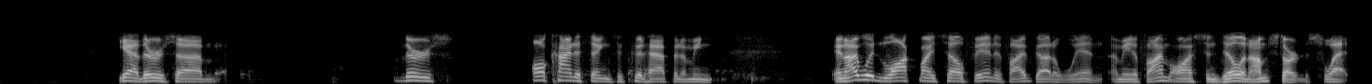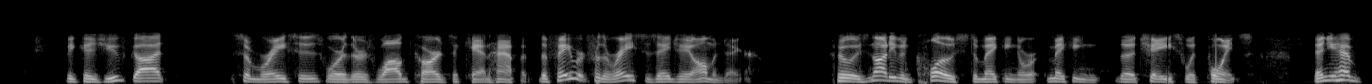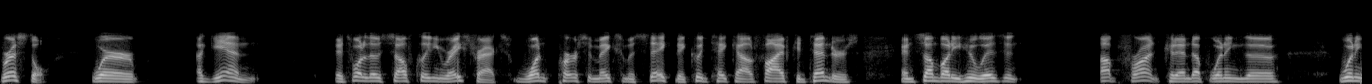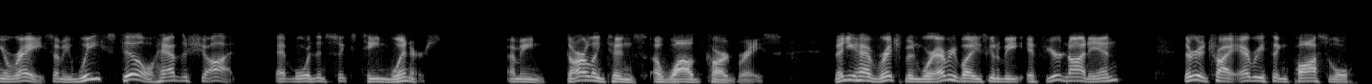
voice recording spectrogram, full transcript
Yeah, there's um, there's all kind of things that could happen. I mean, and I wouldn't lock myself in if I've got to win. I mean, if I'm Austin Dillon, I'm starting to sweat because you've got some races where there's wild cards that can happen. The favorite for the race is AJ Allmendinger, who is not even close to making the making the chase with points. Then you have Bristol, where again, it's one of those self-cleaning racetracks. One person makes a mistake, they could take out five contenders, and somebody who isn't up front could end up winning the winning a race. I mean, we still have the shot at more than 16 winners. I mean, Darlington's a wild card race. Then you have Richmond, where everybody's going to be, if you're not in, they're going to try everything possible,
